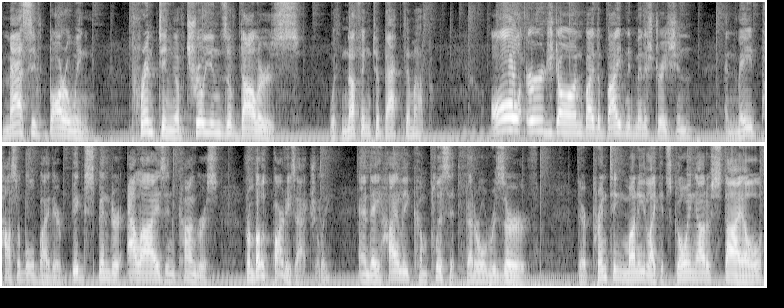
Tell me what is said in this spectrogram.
massive borrowing, printing of trillions of dollars with nothing to back them up. All urged on by the Biden administration and made possible by their big spender allies in Congress, from both parties actually, and a highly complicit Federal Reserve. They're printing money like it's going out of style,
